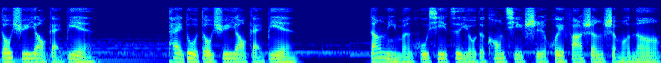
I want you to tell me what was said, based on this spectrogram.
都需要改变，态度都需要改变。当你们呼吸自由的空气时，会发生什么呢？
